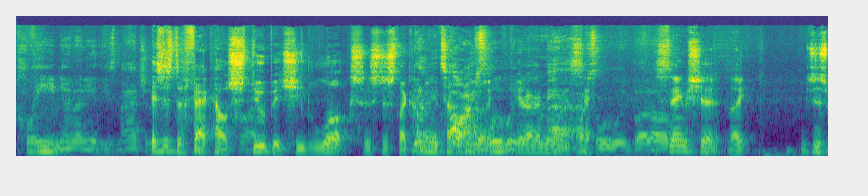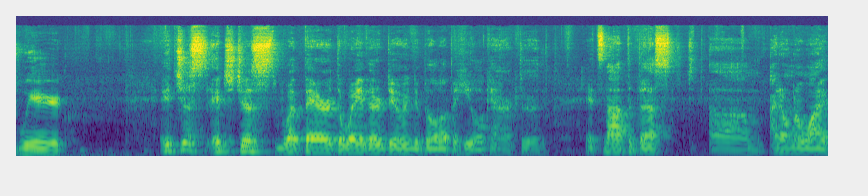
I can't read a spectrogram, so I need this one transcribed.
clean in any of these matches. it's just the fact how stupid she looks. It's just like how Yeah. many times Oh, you, like- you know what I mean? Uh, same- absolutely. But um, Same shit. Like, it's just weird. it just it's just what they're the way they're doing to build up a heel character. It's not the best. Um, I don't know why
